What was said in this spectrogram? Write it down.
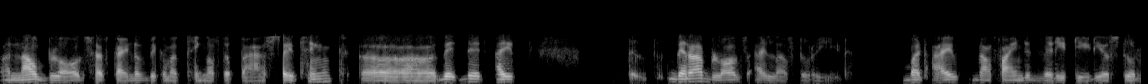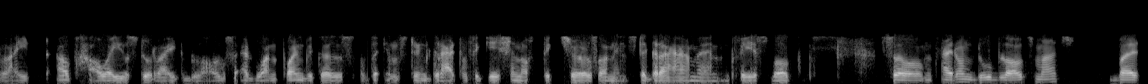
And now blogs have kind of become a thing of the past. I think uh, they, they, I, there are blogs I love to read, but I now find it very tedious to write up how I used to write blogs at one point because of the instant gratification of pictures on Instagram and Facebook. So I don't do blogs much, but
